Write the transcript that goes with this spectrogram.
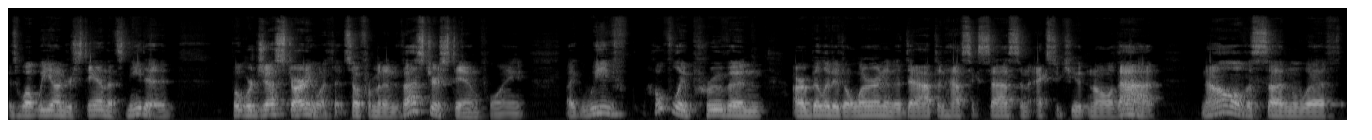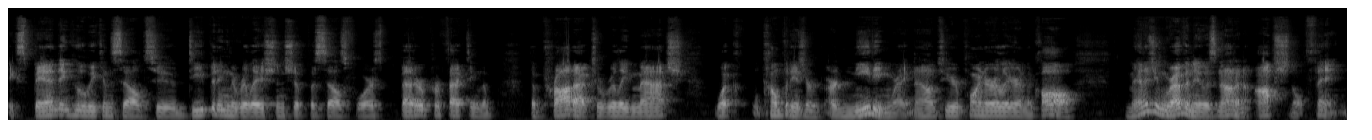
is what we understand that's needed but we're just starting with it so from an investor standpoint like we've hopefully proven our ability to learn and adapt and have success and execute and all of that now, all of a sudden, with expanding who we can sell to, deepening the relationship with Salesforce, better perfecting the, the product to really match what companies are, are needing right now. And to your point earlier in the call, managing revenue is not an optional thing.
